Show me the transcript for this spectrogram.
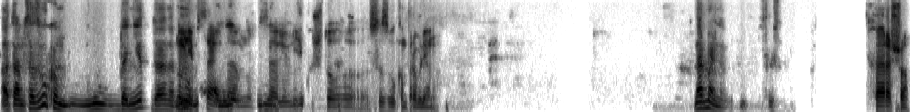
А там со звуком, ну, да нет, да. Ну, мне писали, да, мне писали в личку, что со звуком проблема. Нормально Хорошо.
